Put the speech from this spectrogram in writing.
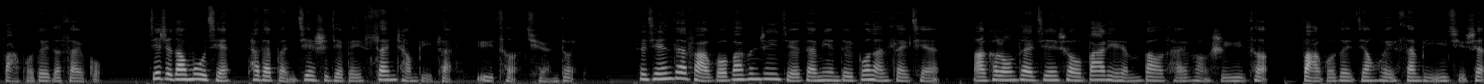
法国队的赛果。截止到目前，他在本届世界杯三场比赛预测全对。此前，在法国八分之一决赛面对波兰赛前。马克龙在接受《巴黎人报》采访时预测，法国队将会三比一取胜，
